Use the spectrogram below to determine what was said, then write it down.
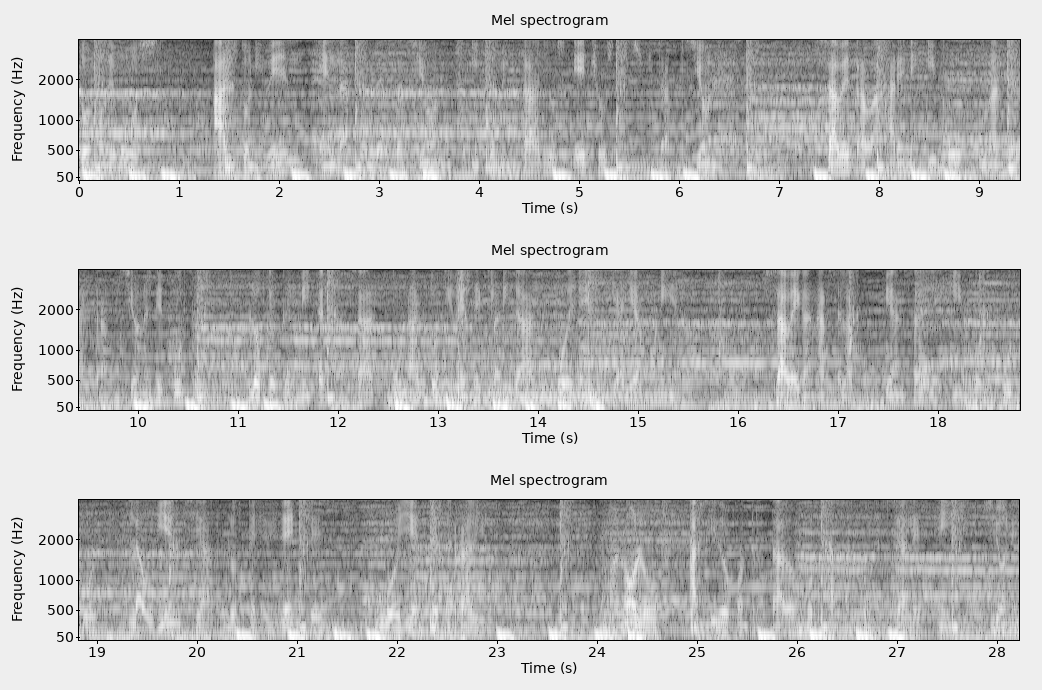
tono de voz. Alto nivel en la conversación y comentarios hechos en sus transmisiones. Sabe trabajar en equipo durante las de fútbol, lo que permite alcanzar un alto nivel de claridad, coherencia y armonía. Sabe ganarse la confianza del equipo de fútbol, la audiencia, los televidentes u oyentes de radio. Manolo ha sido contratado por casas comerciales e instituciones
